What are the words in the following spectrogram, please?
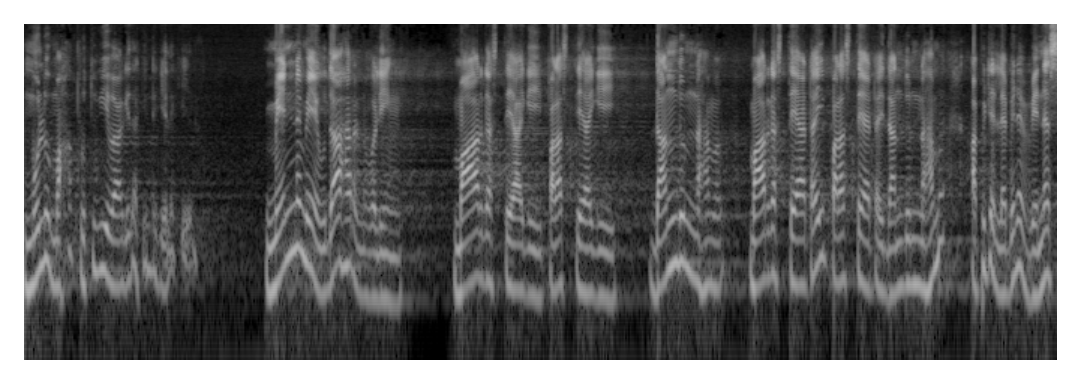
මුළු මහ පෘතුවියවාගේ දකිට කියල කියන. මෙන්න මේ උදාහරණ වලින් මාර්ගස්ථයාගේ පලස්තයාගේ දන්දුන්න හම මාර්ගස්ථයාටයි පලස්තයාටයි දන්දුන්න හම අපිට ලැබෙන වෙනස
